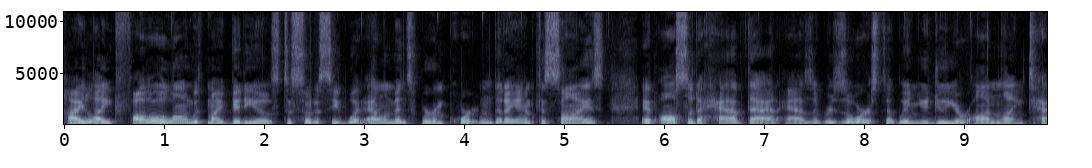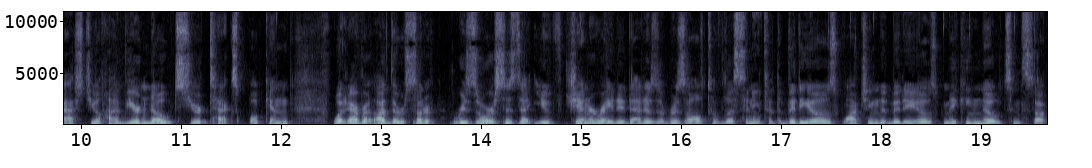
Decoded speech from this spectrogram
highlight, follow along with my videos to sort of see what elements were important that I emphasized, and also to have that as a resource that when you do your online test, you'll have your notes, your textbook, and whatever other sort of resources that you've generated as a result of listening to the videos, watching the videos, making notes and stuff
